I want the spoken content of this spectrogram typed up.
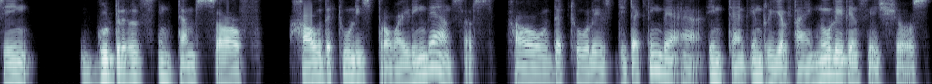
seeing good results in terms of how the tool is providing the answers, how the tool is detecting the uh, intent in real time, no latency issues,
